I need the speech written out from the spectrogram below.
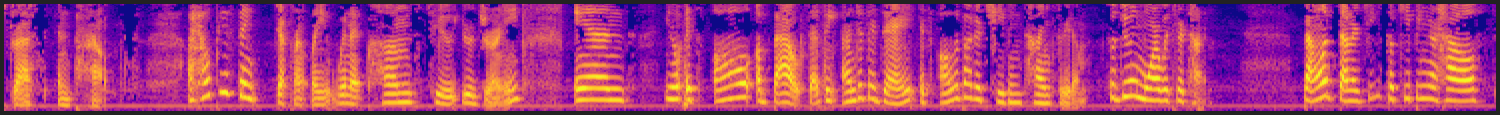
stress, and pounds. I help you think differently when it comes to your journey. And, you know, it's all about, at the end of the day, it's all about achieving time freedom. So doing more with your time. Balanced energy, so keeping your health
